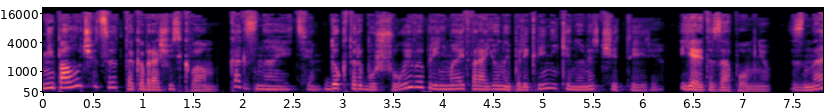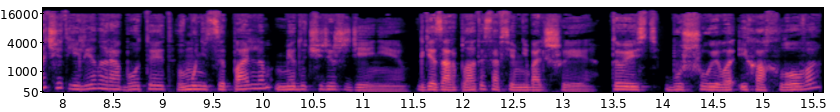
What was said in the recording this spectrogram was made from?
Не получится, так обращусь к вам. Как знаете, доктор Бушуева принимает в районной поликлинике номер 4. Я это запомню. Значит, Елена работает в муниципальном медучреждении, где зарплаты совсем небольшие. То есть Бушуева и Хохлова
